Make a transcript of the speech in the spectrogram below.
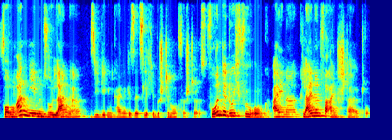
Form annehmen, solange sie gegen keine gesetzliche Bestimmung verstößt. Von der Durchführung einer kleinen Veranstaltung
